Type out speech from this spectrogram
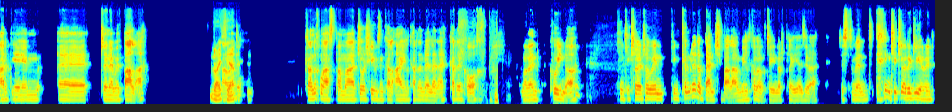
ar gêm uh, Drenewydd Bala. Right, ie. Yeah. Grandwch mas pan mae George Hughes yn cael ail carden Fel yna, carden coch. mae fe'n cwyno. Chi'n cael clywed rhywun, fi'n cymryd o bench Bala, ond fi'n come out un o'r players yw e. Just yn mynd, fi'n cael clywed y glir yn mynd,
